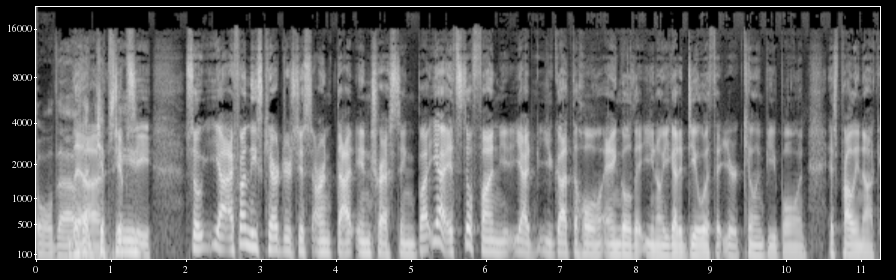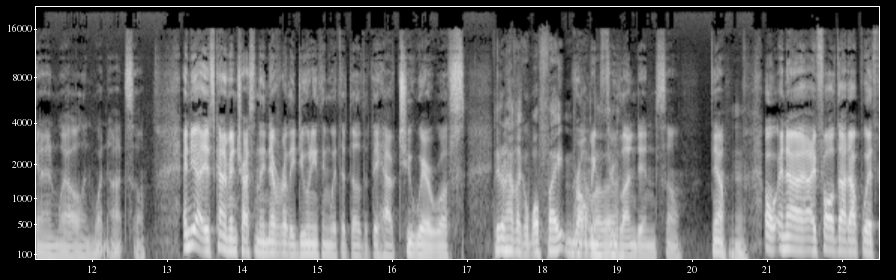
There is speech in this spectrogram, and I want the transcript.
Old uh, the was that uh, gypsy? So yeah, I find these characters just aren't that interesting, but yeah, it's still fun. You- Yeah, you got the whole angle that you know you got to deal with that you're killing people, and it's probably not going to end well and whatnot. So, and yeah, it's kind of interesting. They never really do anything with it though. That they have two werewolves They don't have like a wolf fight and roaming through. London. So yeah. Oh, and uh, I followed that up with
